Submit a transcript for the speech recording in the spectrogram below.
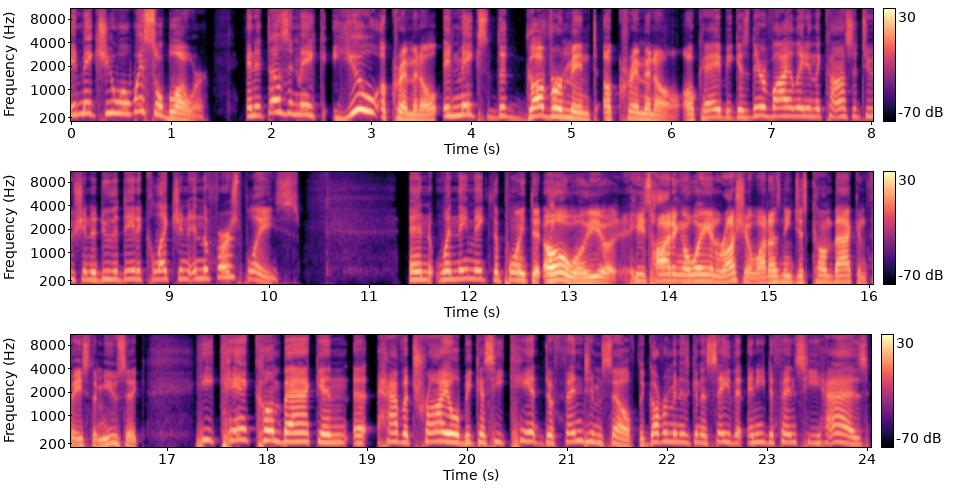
it makes you a whistleblower. And it doesn't make you a criminal, it makes the government a criminal, okay? Because they're violating the Constitution to do the data collection in the first place. And when they make the point that, oh, well, he, he's hiding away in Russia, why doesn't he just come back and face the music? He can't come back and uh, have a trial because he can't defend himself. The government is going to say that any defense he has,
